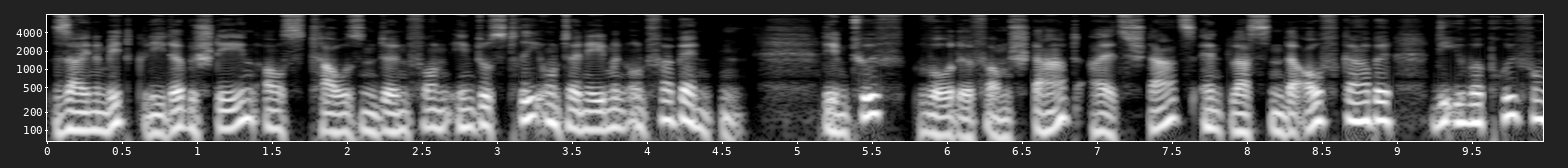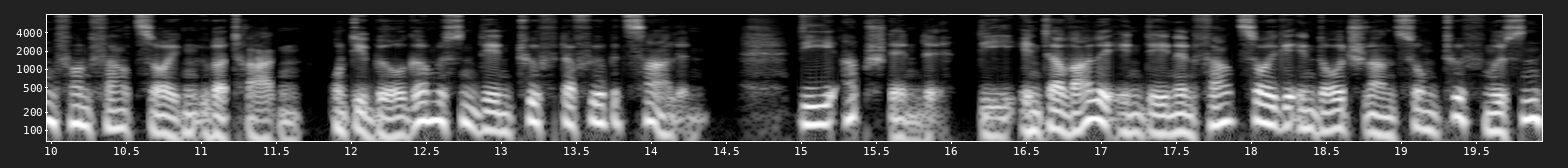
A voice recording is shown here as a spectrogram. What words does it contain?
Seine Mitglieder bestehen aus Tausenden von Industrieunternehmen und Verbänden. Dem TÜV wurde vom Staat als staatsentlastende Aufgabe die Überprüfung von Fahrzeugen übertragen, und die Bürger müssen den TÜV dafür bezahlen. Die Abstände, die Intervalle, in denen Fahrzeuge in Deutschland zum TÜV müssen,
